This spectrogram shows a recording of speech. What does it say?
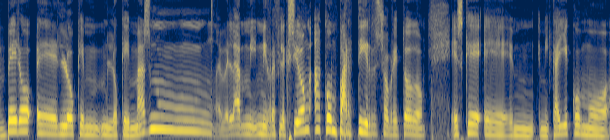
Ujú. pero eh, lo, que, lo que más mm, la- mi, mi reflexión a compartir sobre todo es que eh, mi calle como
